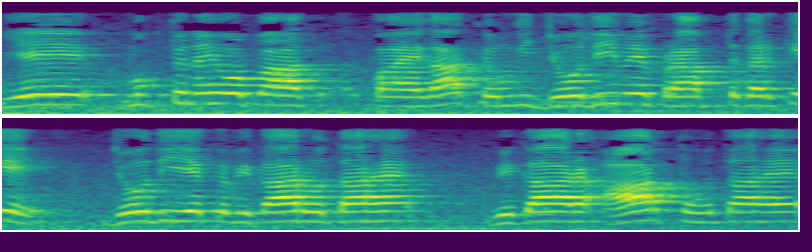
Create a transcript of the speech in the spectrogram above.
ये मुक्त नहीं हो पा, पाएगा क्योंकि ज्योति में प्राप्त करके ज्योति एक विकार होता है विकार आर्त होता है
